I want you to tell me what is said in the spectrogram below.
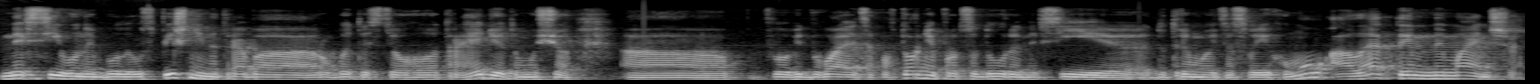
Не всі вони були успішні. Не треба робити з цього трагедію, тому що а, відбуваються повторні процедури. Не всі дотримуються своїх умов, але тим не менше.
